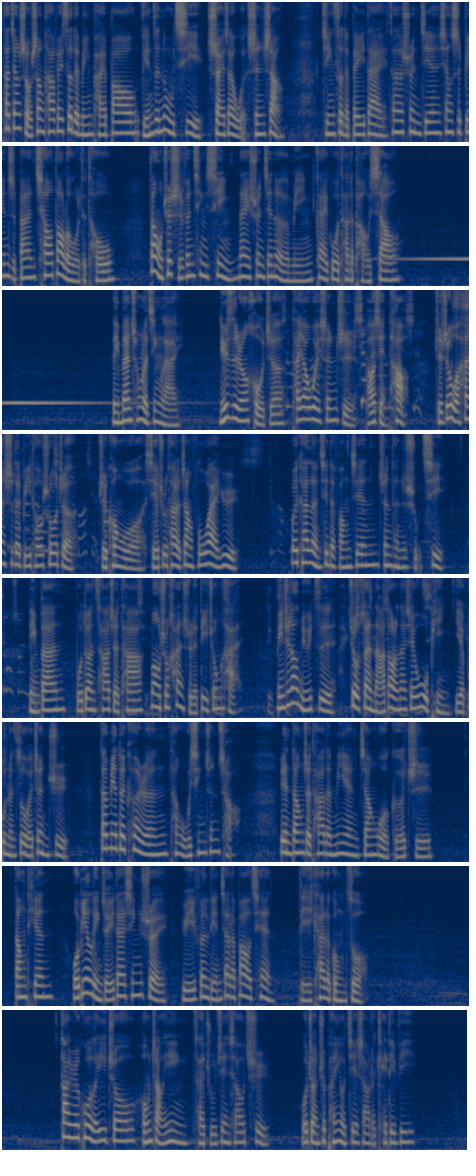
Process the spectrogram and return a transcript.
他将手上咖啡色的名牌包连着怒气摔在我的身上，金色的背带在那瞬间像是鞭子般敲到了我的头，但我却十分庆幸那一瞬间的耳鸣盖过他的咆哮。领班冲了进来，女子人吼着，她要卫生纸、保险套，指着我汗湿的鼻头说着。指控我协助她的丈夫外遇。未开冷气的房间蒸腾着暑气，领班不断擦着她冒出汗水的地中海。明知道女子就算拿到了那些物品也不能作为证据，但面对客人，她无心争吵，便当着她的面将我革职。当天，我便领着一袋薪水与一份廉价的抱歉离开了工作。大约过了一周，红掌印才逐渐消去。我转去朋友介绍的 KTV，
